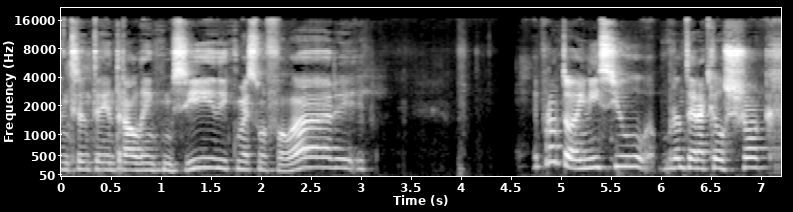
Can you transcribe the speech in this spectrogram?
entretanto entra alguém conhecido e começam a falar e, e pronto, ao início pronto, era aquele choque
